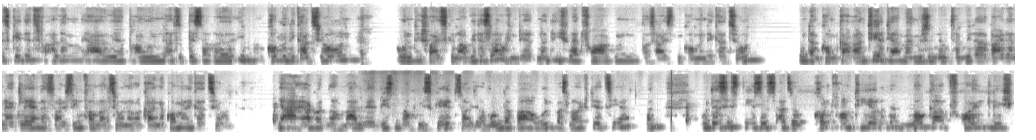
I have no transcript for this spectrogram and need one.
es geht jetzt vor allem, ja, wir brauchen also bessere Kommunikation und ich weiß genau, wie das laufen wird. Ne? Ich werde fragen, was heißt denn Kommunikation? Und dann kommt garantiert, ja, wir müssen unseren Mitarbeitern erklären, das heißt Information, aber keine Kommunikation. Ja, Herrgott, nochmal, wir wissen doch, wie es geht. Sag ich, ja, wunderbar. Und was läuft jetzt hier? Ne? Und das ist dieses, also konfrontierende, locker, freundlich,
